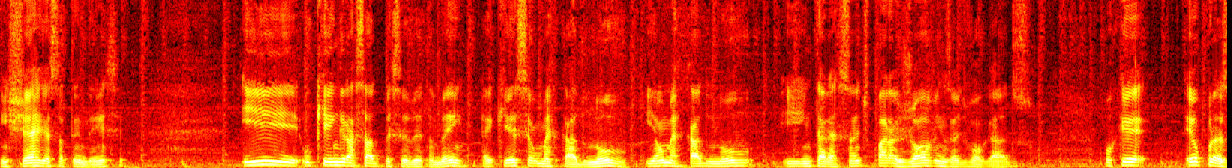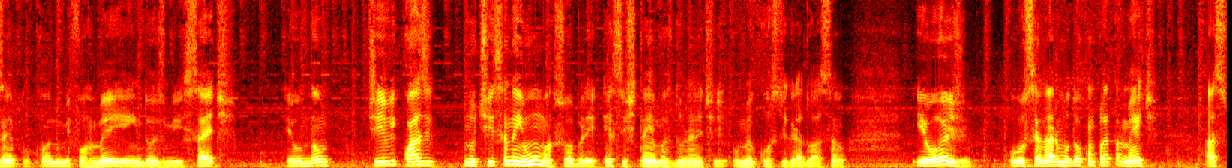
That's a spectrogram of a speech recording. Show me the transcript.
enxerga essa tendência. E o que é engraçado perceber também é que esse é um mercado novo e é um mercado novo e interessante para jovens advogados. Porque eu, por exemplo, quando me formei em 2007, eu não tive quase notícia nenhuma sobre esses temas durante o meu curso de graduação. E hoje o cenário mudou completamente. As,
